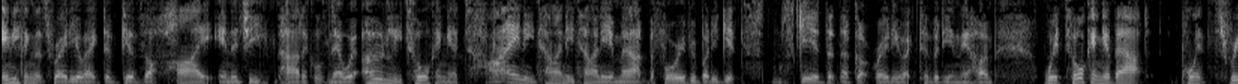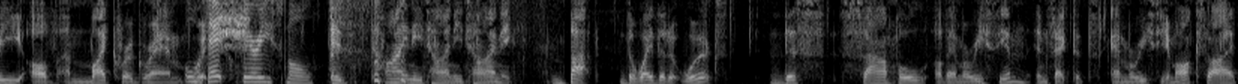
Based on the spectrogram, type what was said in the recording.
anything that's radioactive gives off high energy particles. Now, we're only talking a tiny, tiny, tiny amount before everybody gets scared that they've got radioactivity in their home. We're talking about 0.3 of a microgram. Oh, that's very small. It's tiny, tiny, tiny. But the way that it works, this sample of americium, in fact, it's americium oxide,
